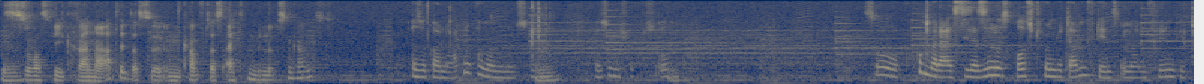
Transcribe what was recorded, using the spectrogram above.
ist es sowas wie Granate, dass du im Kampf das Item benutzen kannst? Also Granaten kann man benutzen. Hm. Weiß ich nicht, ob das auch. Hm. So, guck mal, da ist dieser sinnlos rausströmende Dampf, den es immer im Film gibt.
